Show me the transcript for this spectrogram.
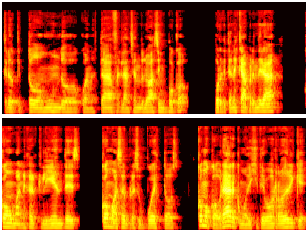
creo que todo mundo cuando está freelanceando lo hace un poco, porque tenés que aprender a cómo manejar clientes, cómo hacer presupuestos, cómo cobrar, como dijiste vos, Rodri, que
